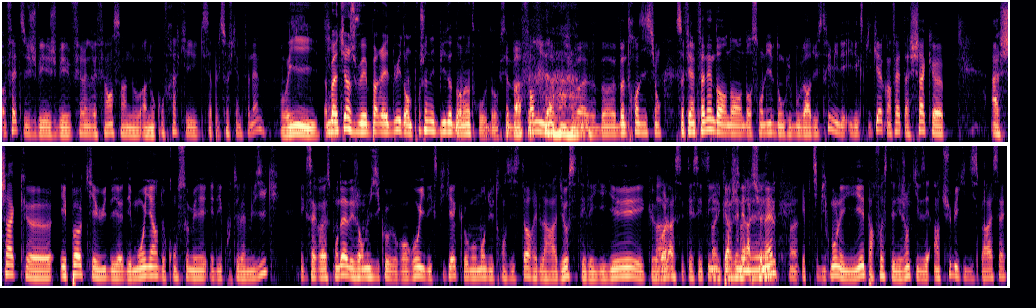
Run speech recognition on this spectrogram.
en fait, je vais, je vais faire une référence à nos, à nos confrères qui, qui s'appellent Sofiane Fanen. Oui. Ah bah tiens, je vais parler de lui dans le prochain épisode dans l'intro, donc c'est bah, formidable, tu vois, bo- bonne transition. Sofiane Fanen, dans, dans- dans son livre donc, Le boulevard du stream, il, il expliquait qu'en fait, à chaque, euh, à chaque euh, époque, il y a eu des, des moyens de consommer et d'écouter la musique et que ça correspondait à des genres musicaux. Donc, en gros, il expliquait qu'au moment du transistor et de la radio, c'était les yéyés et que voilà, c'était c'était hyper générationnel. Ouais, Et typiquement, les yéyés, parfois, c'était des gens qui faisaient un tube et qui disparaissaient.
